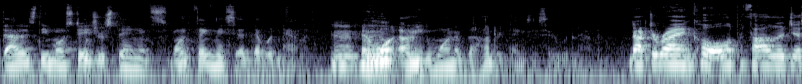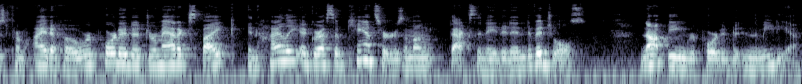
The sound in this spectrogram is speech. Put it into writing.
that is the most dangerous thing. It's one thing they said that wouldn't happen. And mm-hmm. one, I mean, one of the hundred things they said wouldn't happen. Dr. Ryan Cole, a pathologist from Idaho, reported a dramatic spike in highly aggressive cancers among vaccinated individuals, not being reported in the media.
